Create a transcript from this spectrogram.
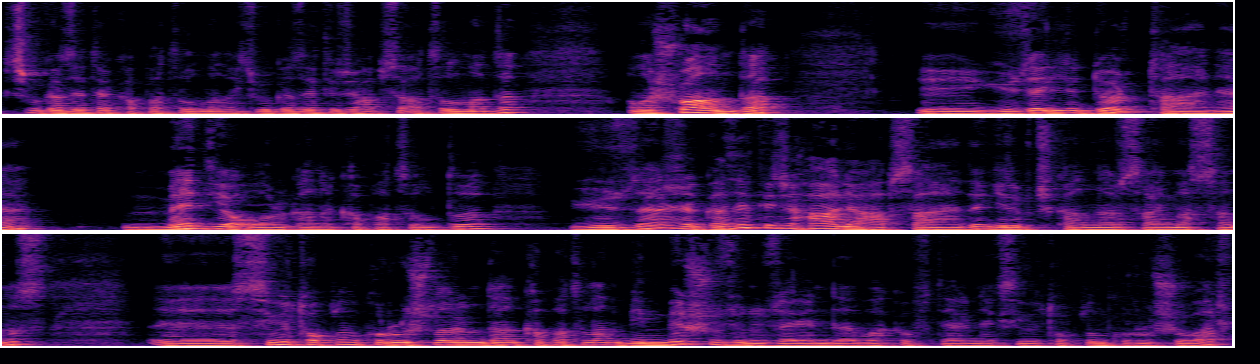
hiçbir gazete kapatılmadı, hiçbir gazeteci hapse atılmadı. Ama şu anda 154 e, tane medya organı kapatıldı. Yüzlerce gazeteci hala hapishanede girip çıkanları saymazsanız e, sivil toplum kuruluşlarından kapatılan 1500'ün üzerinde vakıf, dernek, sivil toplum kuruluşu var.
